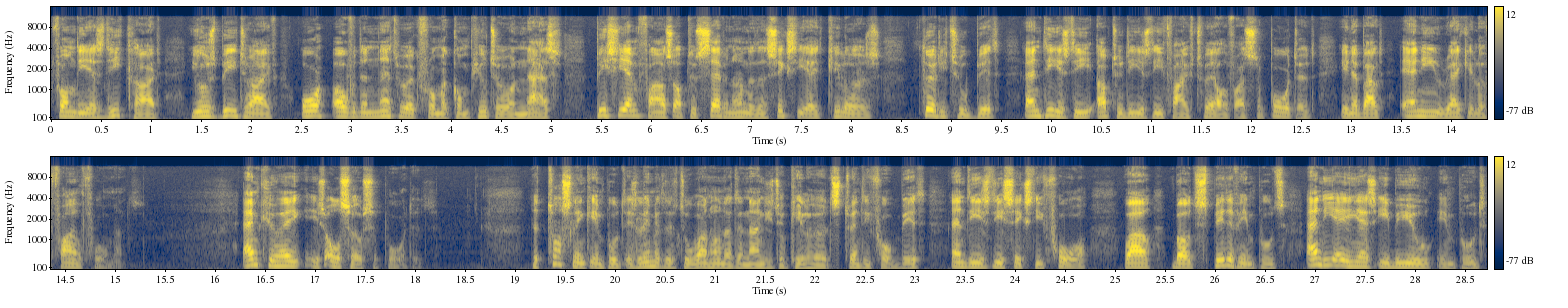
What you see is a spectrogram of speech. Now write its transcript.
from the SD card, USB drive or over the network from a computer or NAS, PCM files up to 768 kHz 32-bit and DSD up to DSD 512 are supported in about any regular file format. MQA is also supported. The Toslink input is limited to 192 kHz 24-bit and DSD64, while both SPDIF inputs and the AES EBU input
